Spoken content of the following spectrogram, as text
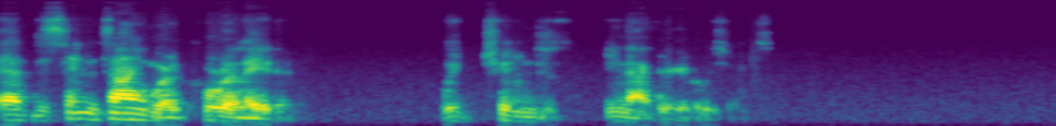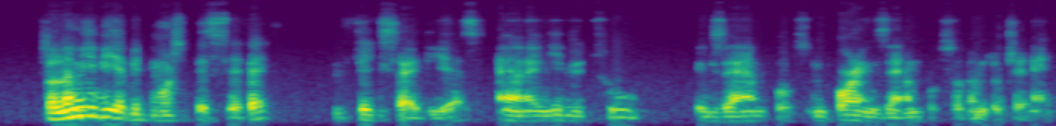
at the same time were correlated with changes in aggregate reserves. So let me be a bit more specific with fixed ideas, and I give you two examples, important examples of endogeneity.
